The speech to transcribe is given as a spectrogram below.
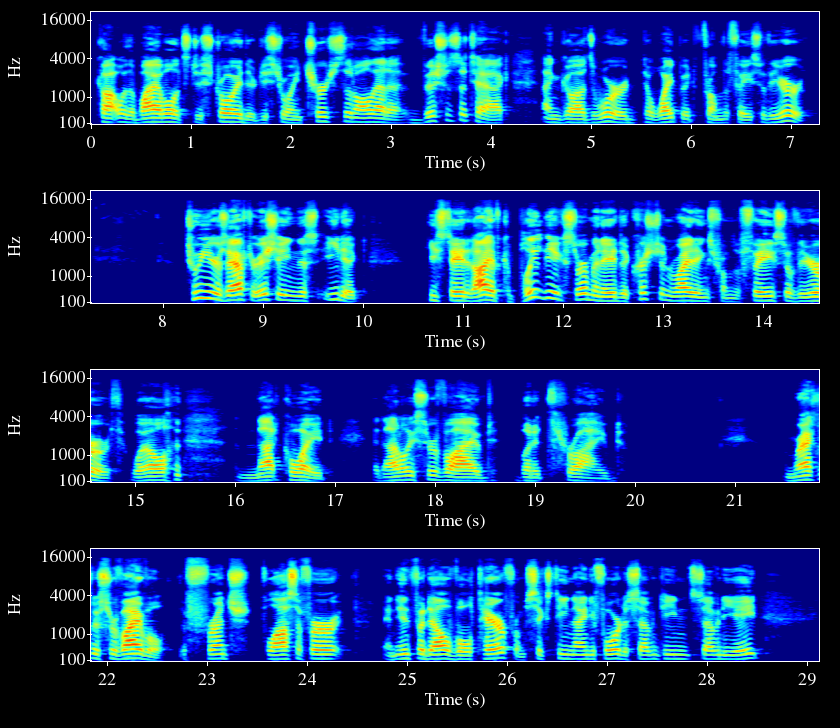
caught with a Bible, it's destroyed. They're destroying churches and all that. A vicious attack on God's word to wipe it from the face of the earth. Two years after issuing this edict, he stated, I have completely exterminated the Christian writings from the face of the earth. Well, not quite. It not only survived, but it thrived. The Miraculous Survival, the French philosopher and infidel Voltaire from 1694 to 1778.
